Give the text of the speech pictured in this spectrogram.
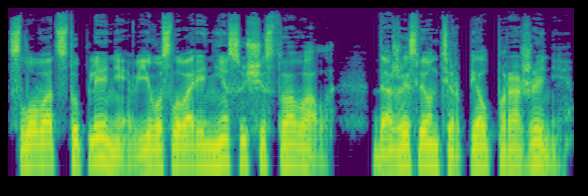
Слово «отступление» в его словаре не существовало, даже если он терпел поражение.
